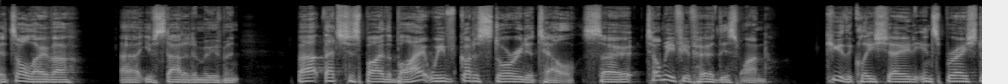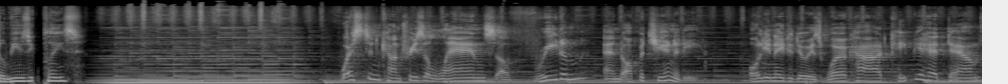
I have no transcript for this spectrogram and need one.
it's all over. Uh, you've started a movement. But that's just by the by. We've got a story to tell. So tell me if you've heard this one. Cue the cliched inspirational music, please. Western countries are lands of freedom and opportunity. All you need to do is work hard, keep your head down,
